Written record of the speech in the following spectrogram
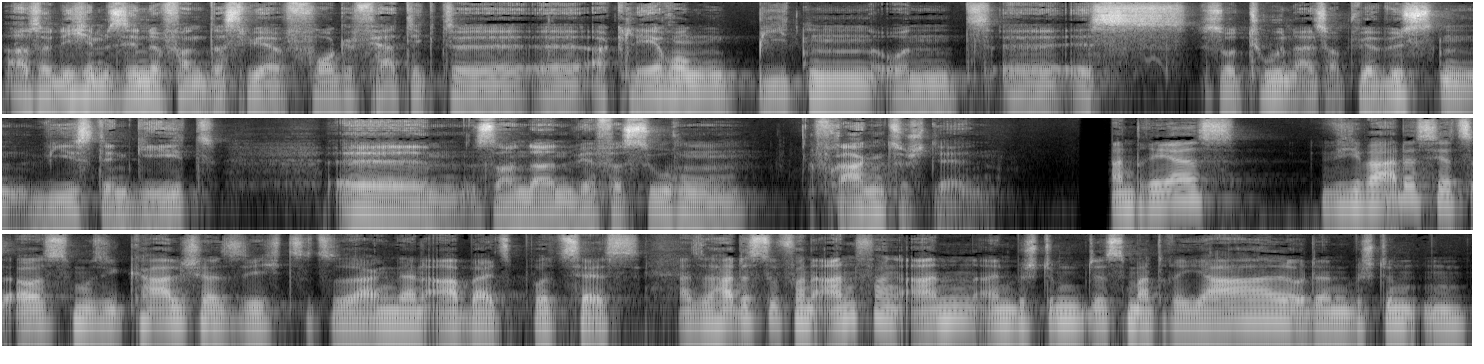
Also nicht im Sinne von, dass wir vorgefertigte äh, Erklärungen bieten und äh, es so tun, als ob wir wüssten, wie es denn geht, äh, sondern wir versuchen, Fragen zu stellen. Andreas, wie war das jetzt aus musikalischer Sicht sozusagen dein Arbeitsprozess? Also hattest du von Anfang an ein bestimmtes Material oder einen bestimmten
